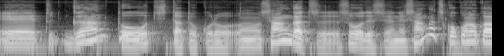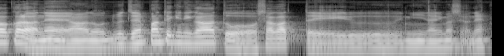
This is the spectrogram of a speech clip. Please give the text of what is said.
えーと、ガンと落ちたところ、うん、3月、そうですよね、3月9日からね、あの全般的にガーッと下がっているになりますよね。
